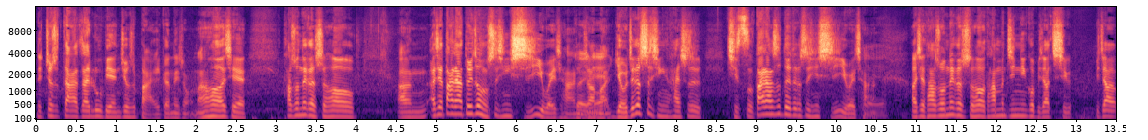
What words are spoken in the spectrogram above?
那就是大家在路边就是摆一个那种，然后而且他说那个时候。嗯，而且大家对这种事情习以为常，你知道吗？有这个事情还是其次，大家是对这个事情习以为常。而且他说那个时候他们经历过比较奇、比较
